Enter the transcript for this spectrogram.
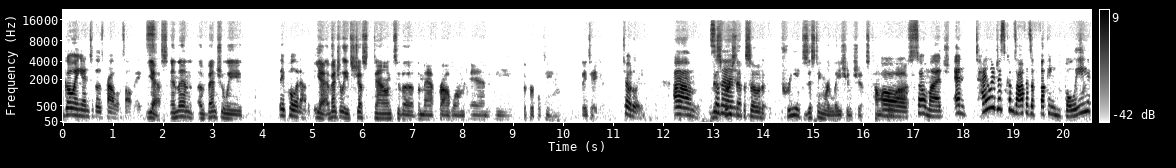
going into those problem solving. Yes, and then eventually They pull it out of the yeah, eventually it's just down to the the math problem and the the purple team. They take it. Totally. Um so This then, first episode, pre-existing relationships come up a Oh, lot. so much. And Tyler just comes off as a fucking bully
